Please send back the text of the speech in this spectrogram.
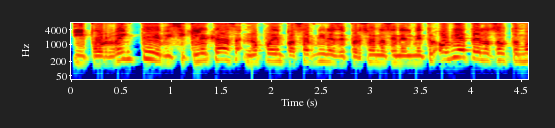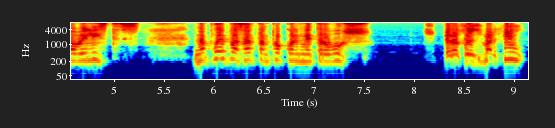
y por 20 bicicletas no pueden pasar miles de personas en el metro. Olvídate de los automovilistas. No puede pasar tampoco el metrobús. Pero Jesús Martín,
